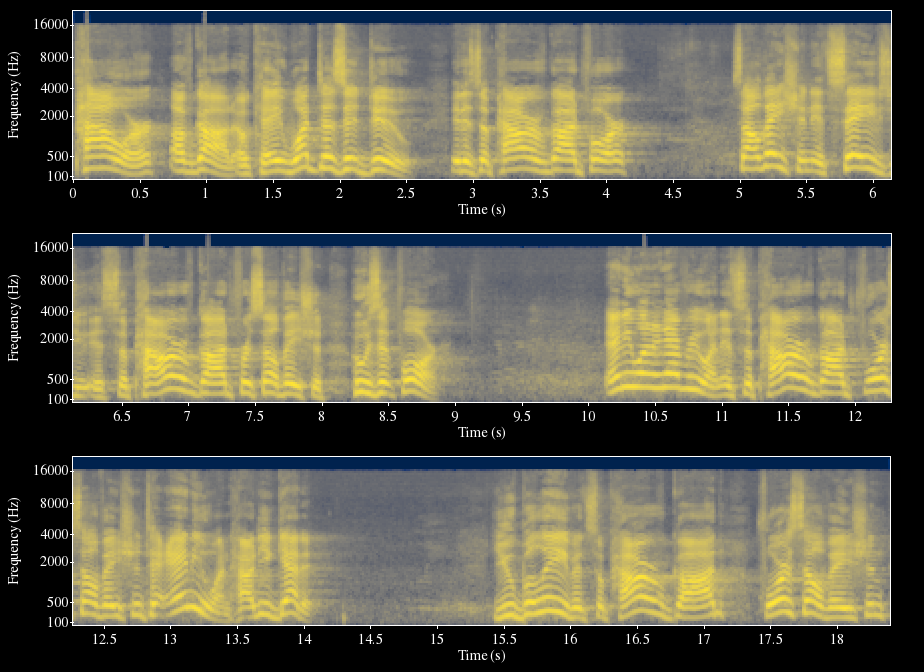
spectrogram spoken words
power of God, okay? What does it do? It is the power of God for salvation. It saves you. It's the power of God for salvation. Who is it for? Anyone and everyone. It's the power of God for salvation to anyone. How do you get it? You believe. It's the power of God for salvation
